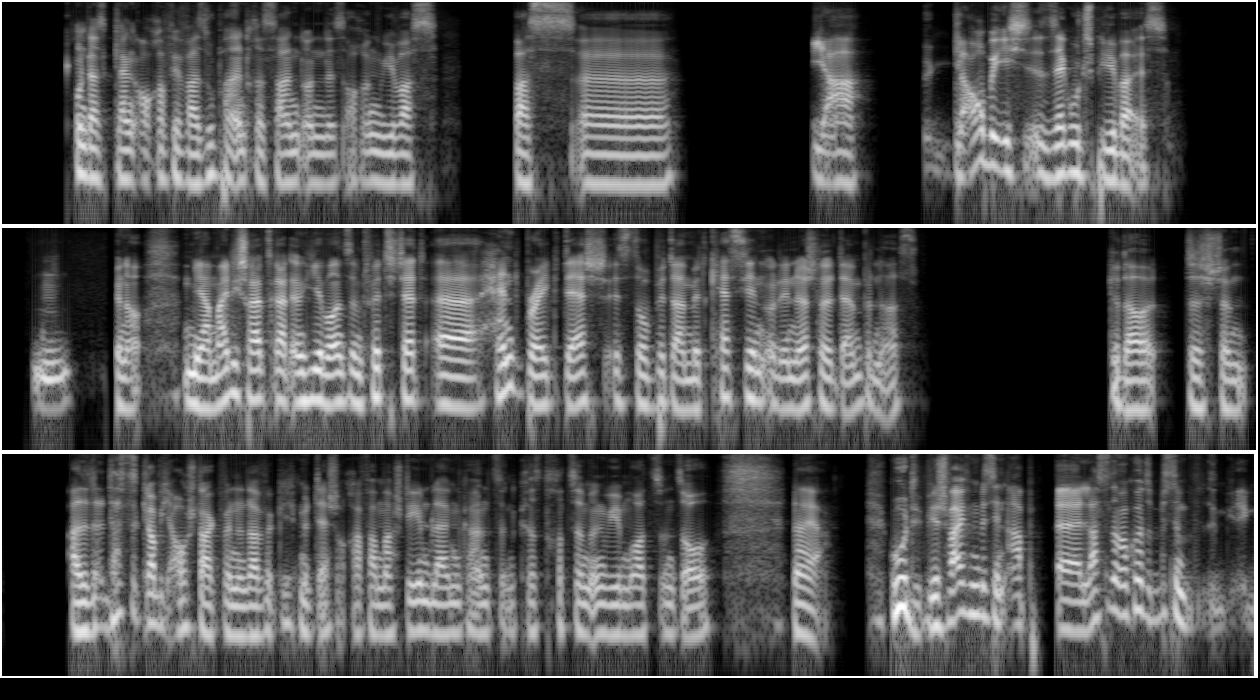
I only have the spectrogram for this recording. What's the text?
Und das klang auch auf jeden Fall super interessant und ist auch irgendwie was, was, äh, ja, glaube ich, sehr gut spielbar ist. Mhm. Genau. Ja, Mighty schreibt es gerade hier bei uns im Twitch-Chat: äh, Handbrake Dash ist so bitter mit Cassian und Inertial Dampeners. Genau, das stimmt. Also das ist, glaube ich, auch stark, wenn du da wirklich mit Dash auch einfach mal stehen bleiben kannst und kriegst trotzdem irgendwie Mods und so. Naja. Gut, wir schweifen ein bisschen ab. Äh, lass uns noch mal kurz ein bisschen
